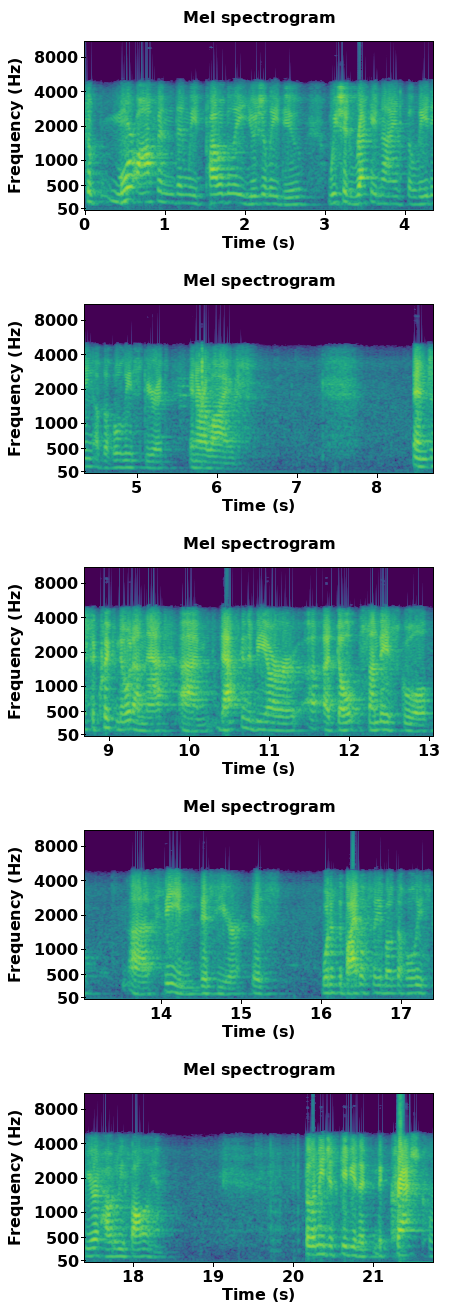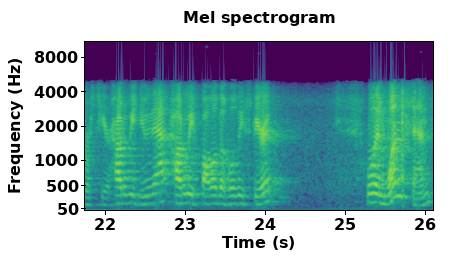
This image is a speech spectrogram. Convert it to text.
So, more often than we probably usually do, we should recognize the leading of the Holy Spirit in our lives. And just a quick note on that um, that's going to be our uh, adult Sunday school uh, theme this year is what does the Bible say about the Holy Spirit? How do we follow him? But let me just give you the, the crash course here. How do we do that? How do we follow the Holy Spirit? Well, in one sense,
